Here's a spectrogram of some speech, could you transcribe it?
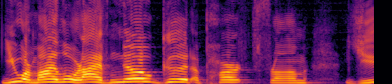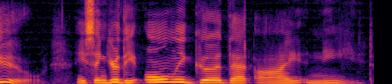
You are my Lord. I have no good apart from you. And he's saying, You're the only good that I need.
